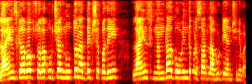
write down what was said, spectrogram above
लायन्स क्लब ऑफ सोलापूरच्या नूतन अध्यक्षपदी लायन्स नंदा गोविंद प्रसाद लाहोटी यांची निवड.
